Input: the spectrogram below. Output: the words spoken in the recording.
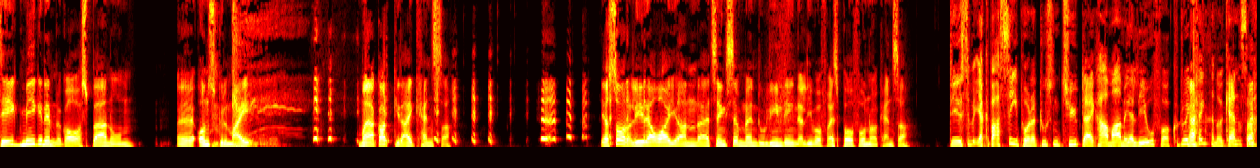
det er ikke mega nemt at gå over og spørge nogen. Øh, undskyld mig. Må jeg godt give dig cancer? Jeg så dig lige derovre i hjørnet, og jeg tænkte simpelthen, du lignede en, der lige var frisk på at få noget cancer. Det er, jeg kan bare se på dig, at du er sådan en type, der ikke har meget mere at leve for. Kunne du ikke tænke dig noget cancer?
